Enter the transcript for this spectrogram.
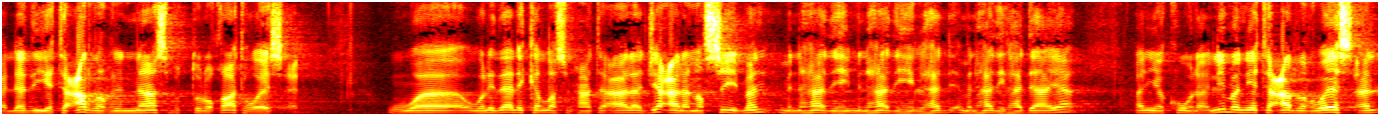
الذي يتعرض للناس بالطرقات ويسأل. ولذلك الله سبحانه وتعالى جعل نصيبا من هذه من هذه من هذه الهدايا أن يكون لمن يتعرض ويسأل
